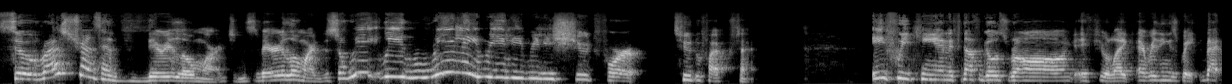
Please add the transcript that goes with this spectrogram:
So restaurants have very low margins, very low margins. So we we really, really, really shoot for two to five percent. If we can, if nothing goes wrong, if you're like everything is great. But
